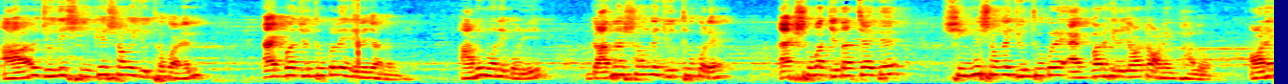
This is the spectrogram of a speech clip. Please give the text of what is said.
আর যদি সিংহের সঙ্গে যুদ্ধ করেন একবার যুদ্ধ করলে হেরে যাবেন। আমি মনে করি, গাধার সঙ্গে যুদ্ধ করে একশো বার জেতার চাইতে সিংহের সঙ্গে যুদ্ধ করে একবার হেরে যাওয়াটা অনেক ভালো। অনেক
